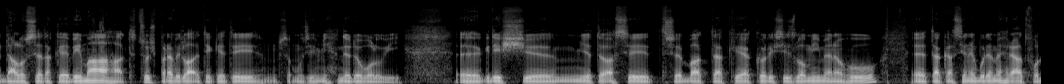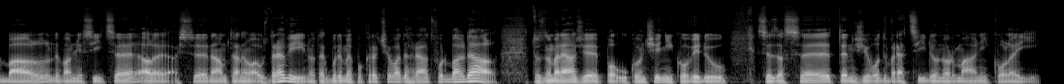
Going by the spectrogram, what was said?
Dalo se také vymáhat, což pravidla etikety samozřejmě nedovolují. Když je to asi třeba tak, jako když si zlomíme nohu, tak asi nebudeme hrát fotbal dva měsíce, ale až se nám ta noha uzdraví, no tak budeme pokračovat hrát fotbal dál. To znamená, že po ukončení covidu se zase ten život vrací do normální kolejí.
